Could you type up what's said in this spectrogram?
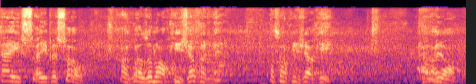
É isso aí, pessoal. Agora usando o álcool em gel, Claudineia. Passa o álcool em gel aqui. Aí, ó.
